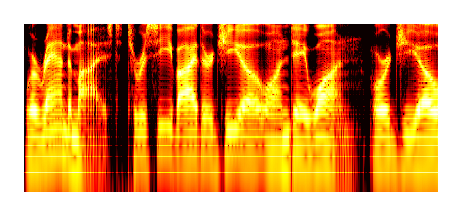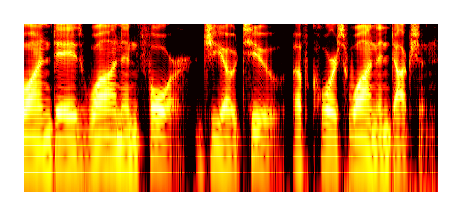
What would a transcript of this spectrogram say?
were randomized to receive either GO on day 1 or GO on days 1 and 4, GO2, of course 1 induction.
